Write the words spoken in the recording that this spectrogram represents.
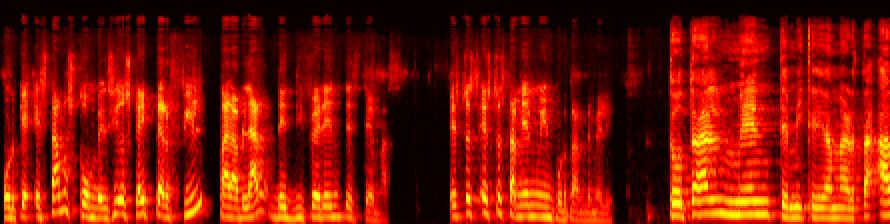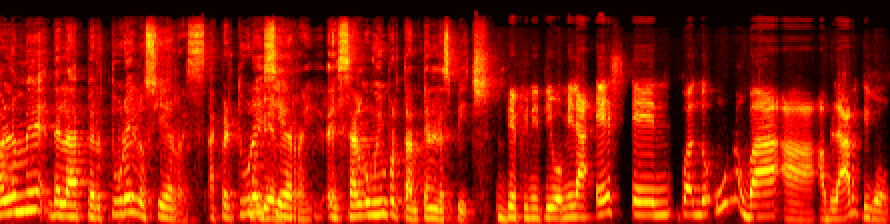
porque estamos convencidos que hay perfil para hablar de diferentes temas. Esto es, esto es también muy importante, Meli. Totalmente, mi querida Marta. Háblame de la apertura y los cierres. Apertura y cierre es algo muy importante en el speech. Definitivo. Mira, es en cuando uno va a hablar, digo,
